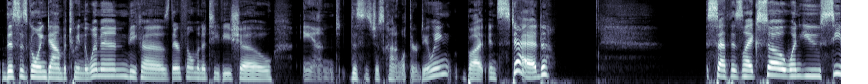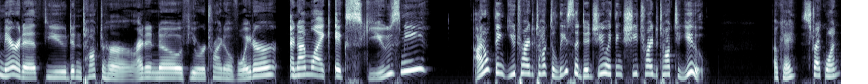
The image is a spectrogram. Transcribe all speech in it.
this is going down between the women because they're filming a TV show and this is just kind of what they're doing." But instead, Seth is like, So when you see Meredith, you didn't talk to her. I didn't know if you were trying to avoid her. And I'm like, Excuse me? I don't think you tried to talk to Lisa, did you? I think she tried to talk to you. Okay, strike one.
